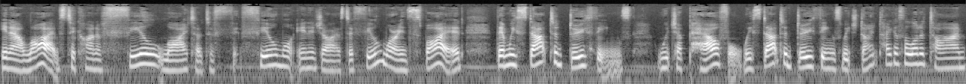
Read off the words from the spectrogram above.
in our lives to kind of feel lighter, to f- feel more energized, to feel more inspired, then we start to do things which are powerful. We start to do things which don't take us a lot of time.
